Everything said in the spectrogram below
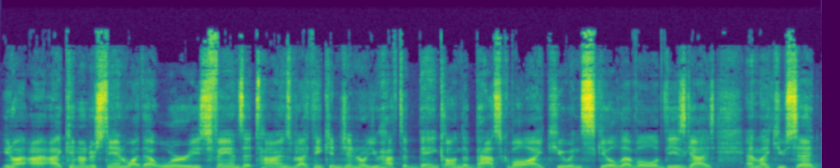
you know, I, I can understand why that worries fans at times, but I think in general, you have to bank on the basketball IQ and skill level of these guys. And like you said,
